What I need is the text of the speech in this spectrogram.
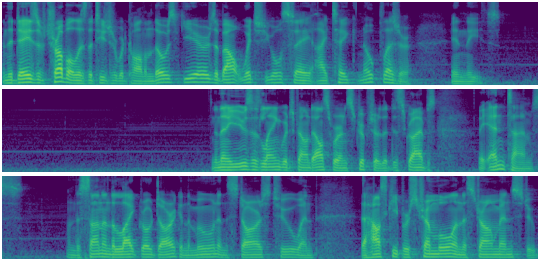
In the days of trouble, as the teacher would call them, those years about which you'll say, I take no pleasure in these. And then he uses language found elsewhere in Scripture that describes the end times when the sun and the light grow dark, and the moon and the stars too, when the housekeepers tremble and the strong men stoop,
